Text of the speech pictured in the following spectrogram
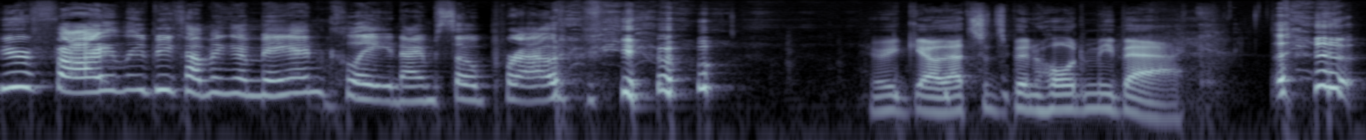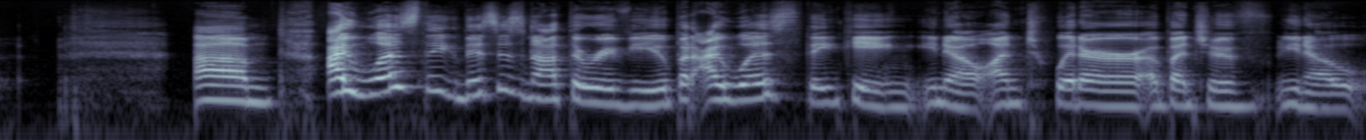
You're finally becoming a man, Clayton. I'm so proud of you. Here we go. That's what's been holding me back. Um, I was thinking this is not the review, but I was thinking, you know, on Twitter, a bunch of you know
